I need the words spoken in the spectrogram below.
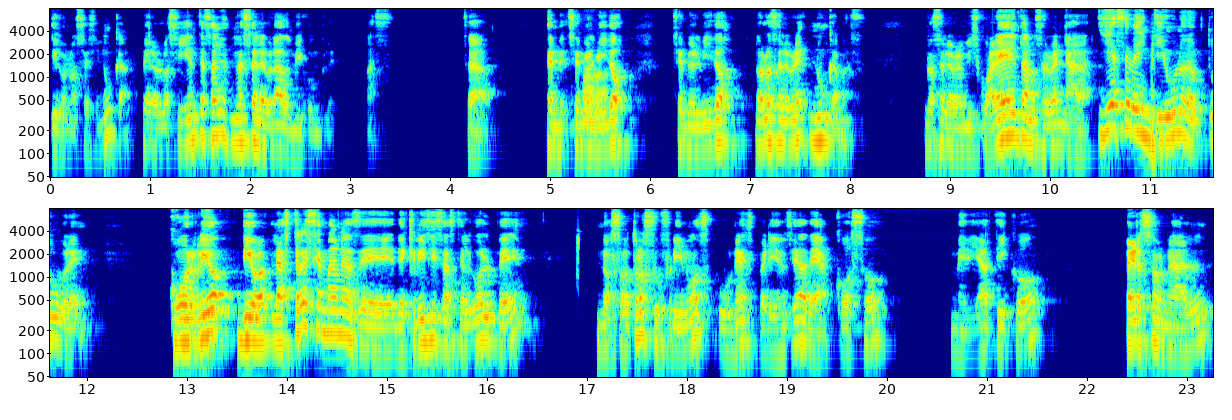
digo, no sé si nunca, pero los siguientes años no he celebrado mi cumple más. O sea, se me olvidó se me olvidó, no lo celebré nunca más. No celebré mis 40, no celebré nada. Y ese 21 de octubre corrió, digo, las tres semanas de, de crisis hasta el golpe, nosotros sufrimos una experiencia de acoso mediático, personal,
